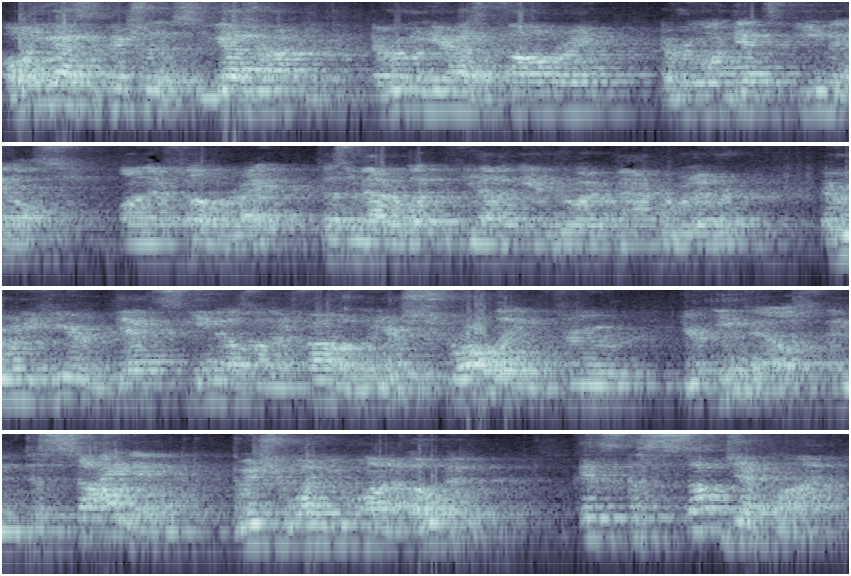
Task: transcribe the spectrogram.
I want you guys to picture this. You guys are everyone here has a phone, right? Everyone gets emails on their phone, right? Doesn't matter what, if you have an Android or Mac or whatever. Everybody here gets emails on their phone. When you're scrolling through your emails and deciding which one you want to open, it's the subject line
